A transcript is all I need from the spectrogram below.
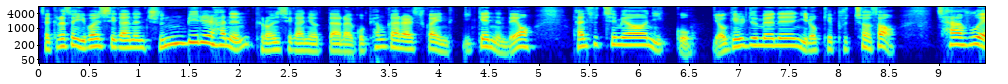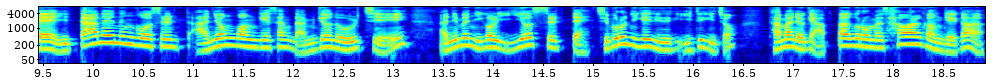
자, 그래서 이번 시간은 준비를 하는 그런 시간이었다라고 평가를 할 수가 있, 겠는데요 단수 치면 있고 여길 두면은 이렇게 붙여서 차후에 이 따내는 것을 안형 관계상 남겨놓을지 아니면 이걸 이었을 때 집으로는 이게 이득, 이죠 다만 여기 압박으로 오면 사활 관계가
